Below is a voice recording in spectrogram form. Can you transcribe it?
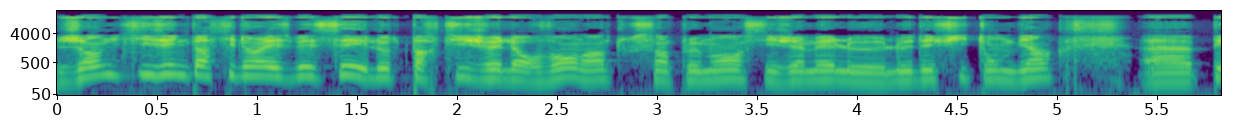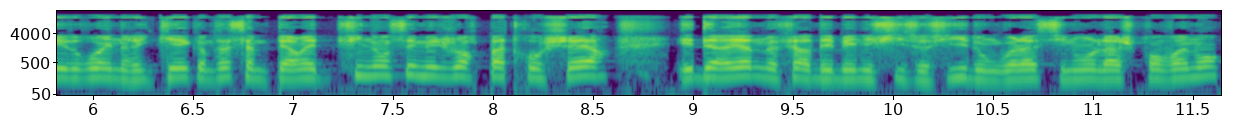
j'en utilisé une partie dans l'SBC et l'autre partie je vais le revendre, hein, tout simplement, si jamais le, défi tombe bien. Euh, Pedro Henrique, comme ça, ça me permet de financer mes joueurs pas trop cher et derrière de me faire des bénéfices aussi. Donc voilà, sinon là je prends vraiment,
